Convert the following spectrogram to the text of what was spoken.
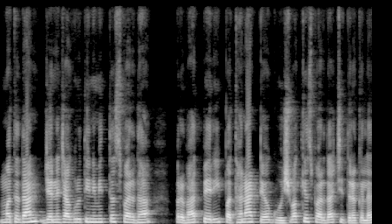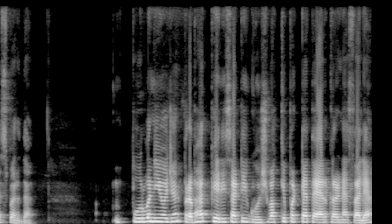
मतदान जनजागृतीनिमित्त स्पर्धा प्रभात फेरी पथनाट्य घोषवाक्य स्पर्धा चित्रकला स्पर्धा. पूर्वनियोजन प्रभात फेरीसाठी घोषवाक्य पट्ट्या तयार करण्यात आल्या.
